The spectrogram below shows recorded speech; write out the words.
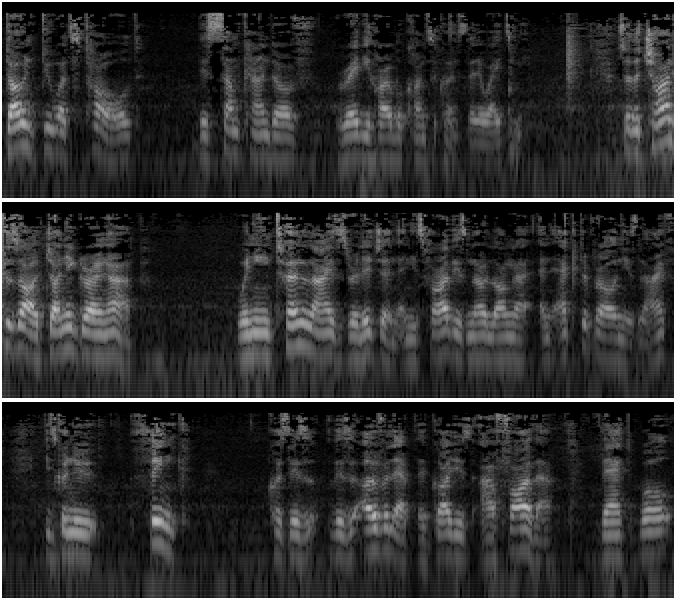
don't do what's told, there's some kind of really horrible consequence that awaits me. So the chances are Johnny growing up, when he internalizes religion and his father is no longer an active role in his life, he's going to think, because there's, there's an overlap that God is our father, that, well,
